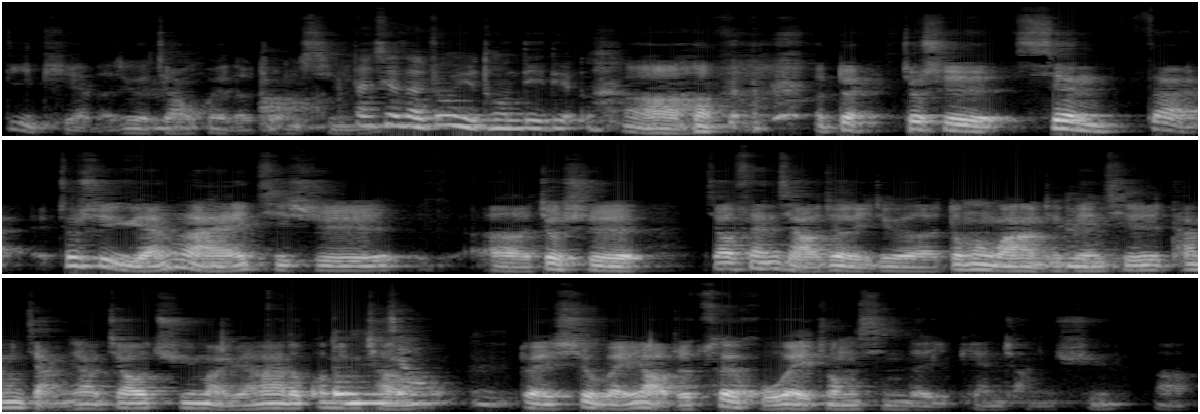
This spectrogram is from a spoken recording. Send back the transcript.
地铁的这个交汇的中心。但现在终于通地铁了。啊，对，就是现在就是原来其实呃就是。焦三桥这里，这个东风广场这边，其实他们讲叫郊区嘛，原来的昆明城，对，是围绕着翠湖为中心的一片城区啊，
